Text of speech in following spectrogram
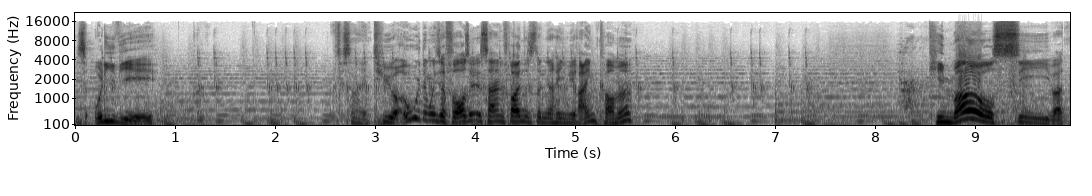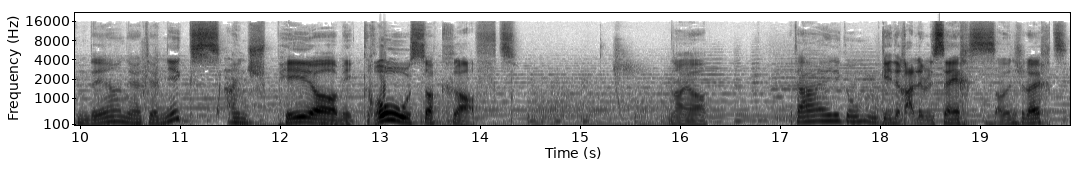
Dieser Olivier. Das ist noch eine Tür. Oh, da muss ich ja vorsichtig sein, Freunde, dass ich dann noch irgendwie reinkomme. Kimarsi, was denn der? Der hat ja nix. Ein Speer mit großer Kraft. Naja. Verteidigung. General Level 6. Aber nicht schlecht.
